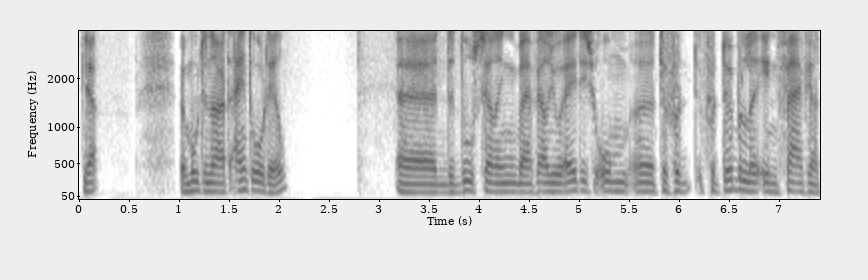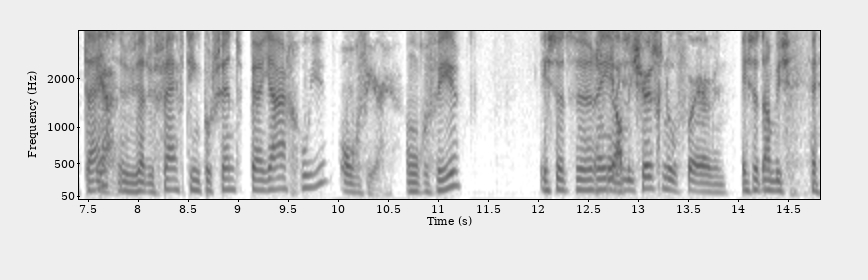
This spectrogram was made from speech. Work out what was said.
Ja. We moeten naar het eindoordeel. Eh, de doelstelling bij Value 8 is om eh, te ver- verdubbelen in vijf jaar tijd. Ja. En U zei dus 15% per jaar groeien? Ongeveer. Ongeveer. Is dat, eh Dat is ambitieus genoeg voor Erwin. Is dat ambitieus?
